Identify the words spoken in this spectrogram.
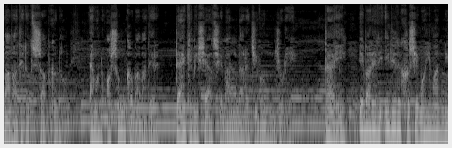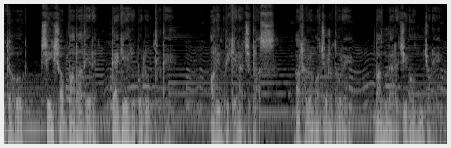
বাবাদের উৎসবগুলো। এমন অসংখ্য বাবাদের ত্যাগ মিশে আছে বাংলার জীবন জুড়ে। তাই এবারের ঈদের খুশি মহিমান্বিত হোক সেই সব বাবাদের ত্যাগের উপলব্ধিতে। অলিম্পিক এনার্জি প্লাস আঠারো বছর ধরে বাংলার জীবন জুড়ে।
